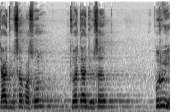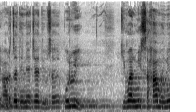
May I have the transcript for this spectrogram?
त्या दिवसापासून किंवा त्या दिवसापूर्वी अर्ज देण्याच्या दिवसापूर्वी किमान मी सहा महिने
